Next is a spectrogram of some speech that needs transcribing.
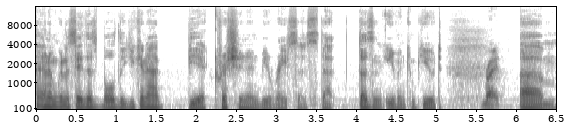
and i'm going to say this boldly you cannot be a Christian and be racist. That doesn't even compute. right, Um,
